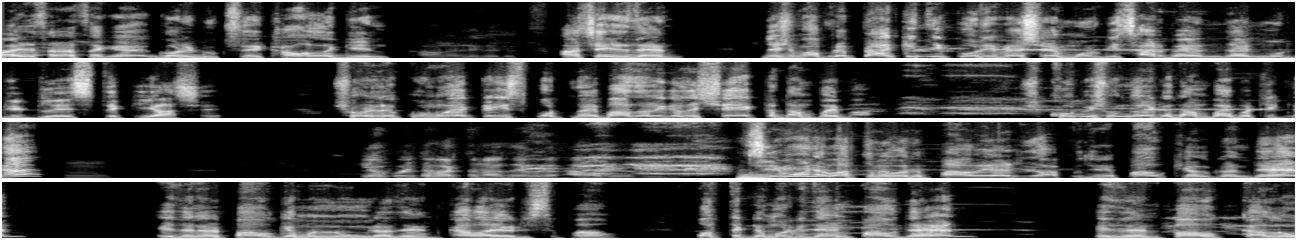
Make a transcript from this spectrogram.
বাইরে ছাড়া থাকে। ঘরে ঢুকছে খাওয়ার লাগিন আচ্ছা এই যে দেন। যে সময় আপনি প্রাকৃতিক পরিবেশে মুরগি ছাড়বেন দেন মুরগির গ্লেজটা কি আসে শরীরে কোনো একটা স্পট নাই বাজারে গেলে সে একটা দাম পাইবা। খুবই সুন্দর একটা দাম পাইবা ঠিক না? কেউ কইতে পারতো না যে এগুলো খামারে। জীবনে পারতো না কথা পাও এর আপনি যদি পাও খেয়াল করেন দেখেন এই দেন পাও কেমন নোংরা দেন কালা হয়ে পাও। প্রত্যেকটা মুরগি দেন পাও দেন এই দেন পাও কালো।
